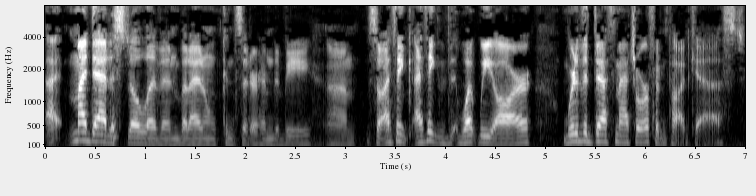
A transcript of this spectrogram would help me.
I, my dad is still living, but I don't consider him to be. Um, so I think, I think th- what we are, we're the Deathmatch Orphan podcast.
